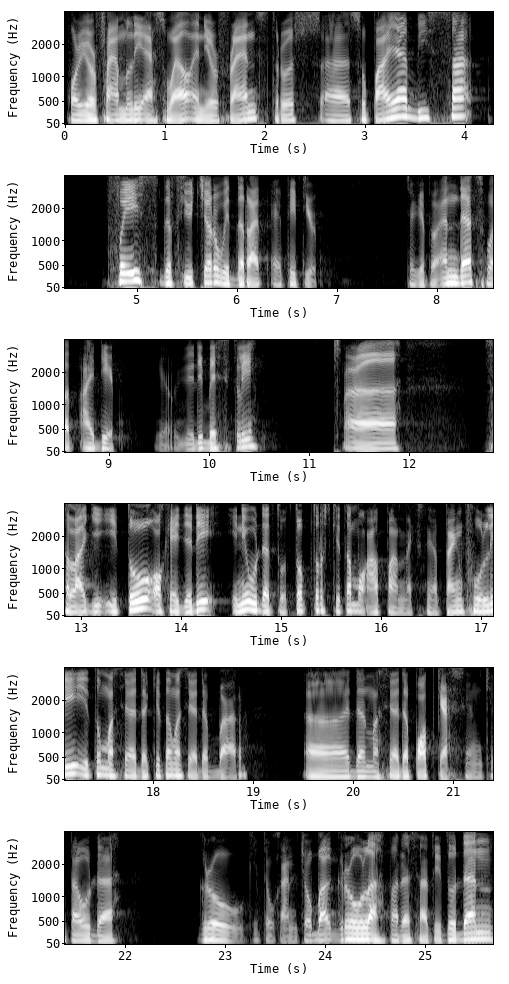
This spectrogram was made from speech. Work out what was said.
for your family as well and your friends terus uh, supaya bisa face the future with the right attitude. Kayak gitu. And that's what I did. Jadi basically uh, selagi itu oke okay, jadi ini udah tutup terus kita mau apa nextnya? Thankfully itu masih ada kita masih ada bar uh, dan masih ada podcast yang kita udah grow gitu kan. Coba grow lah pada saat itu dan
